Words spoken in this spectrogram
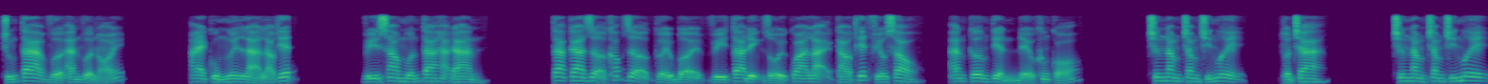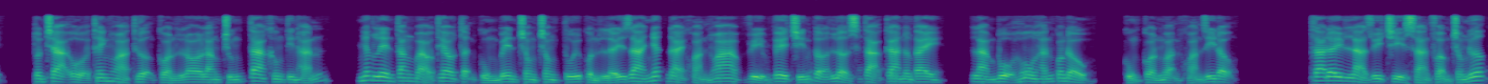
chúng ta vừa ăn vừa nói. Ai cùng ngươi là lao thiết? Vì sao muốn ta hạ đan? Ta ca dợ khóc dở cười bởi vì ta định rồi qua lại cao thiết phiếu sau, ăn cơm tiền đều không có. Chương năm trăm chín mươi tuần tra. Chương năm trăm chín mươi, tuần tra ở thanh hòa thượng còn lo lắng chúng ta không tin hắn, nhấc lên tăng bảo theo tận cùng bên trong trong túi quần lấy ra nhất đại khoản hoa vì v chín tờ lờ tạ ca nâng tay, làm bộ hô hắn quang đầu, cùng còn ngoạn khoản di động. Ta đây là duy trì sản phẩm trong nước.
